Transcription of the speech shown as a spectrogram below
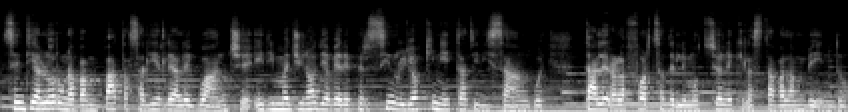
Sentì allora una vampata salirle alle guance ed immaginò di avere persino gli occhi iniettati di sangue, tale era la forza dell'emozione che la stava lambendo.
